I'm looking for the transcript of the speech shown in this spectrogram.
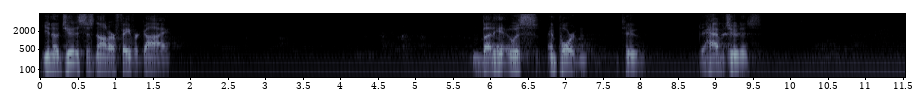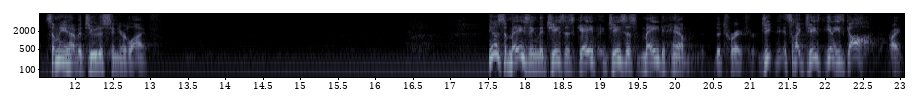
you know, Judas is not our favorite guy. But it was important to, to have Judas. Some of you have a Judas in your life. You know, it's amazing that Jesus gave, Jesus made him the treasure. It's like Jesus, you know, he's God, right?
